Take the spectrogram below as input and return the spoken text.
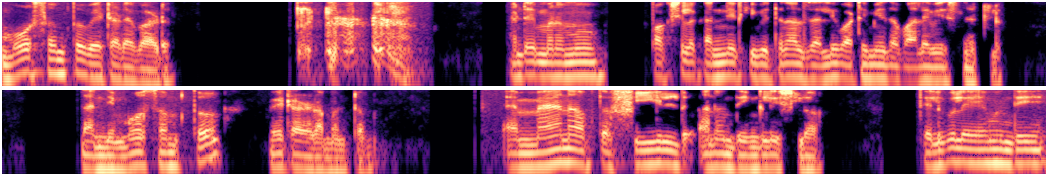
మోసంతో వేటాడేవాడు. అంటే మనము పక్షులకు అన్నిటికీ విత్తనాలు చల్లి వాటి మీద వాల వేసినట్లు. దాన్ని మోసంతో వేటాడడం అంటాం. A man of the field అని ఉంది ఇంగ్లీష్లో. తెలుగులో ఏముంది?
